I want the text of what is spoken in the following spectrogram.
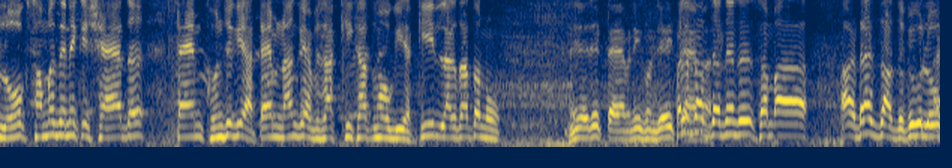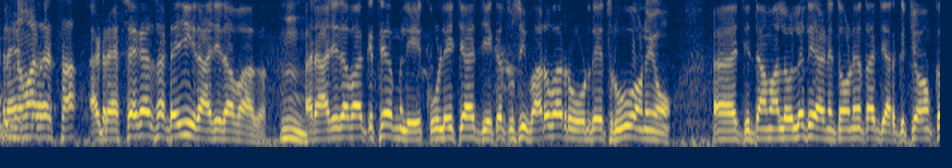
ਲੋਕ ਸਮਝਦੇ ਨੇ ਕਿ ਸ਼ਾਇਦ ਟਾਈਮ ਖੁੰਝ ਗਿਆ ਟਾਈਮ ਲੰਘ ਗਿਆ, ਵਿਸਾਖੀ ਖਤਮ ਹੋ ਗਈ ਹੈ। ਕੀ ਲੱਗਦਾ ਤੁਹਾਨੂੰ? ਨਹੀਂ ਅਜੇ ਟਾਈਮ ਨਹੀਂ ਖੁੰਝਿਆ ਪਹਿਲਾਂ ਤਾਂ ਜਦ ਦੇ ਐਡਰੈਸ ਦੱਸ ਦਿਓ ਕਿਉਂਕਿ ਲੋਕ ਨਵਾਂ ਐਡਰੈਸ ਆ ਐਡਰੈਸ ਹੈਗਾ ਸਾਡਾ ਜੀ ਰਾਜੇ ਦਾ ਬਾਗ ਰਾਜੇ ਦਾ ਬਾਗ ਕਿੱਥੇ? ਮਲੇਕ ਕੋਲੇ ਚ। ਜੇਕਰ ਤੁਸੀਂ ਬਾਰੋ ਬਾਰ ਰੋਡ ਦੇ ਥਰੂ ਆਉਣੇ ਹੋ ਜਿੱਦਾਂ ਮੰਨ ਲਓ ਲੁਧਿਆਣੇ ਤੋਂ ਆਉਣੇ ਤਾਂ ਜਰਗ ਚੌਂਕ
